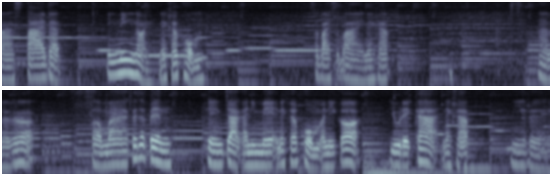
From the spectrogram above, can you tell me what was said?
มาสไตล์แบบนิ่งๆหน่อยนะครับผม สบายๆนะครับอ่าแล้วก็ต่อมาก็จะเป็นเพลงจากอนิเมะนะครับผม อันนี้ก็ยูเรกานะครับ นี่เลย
